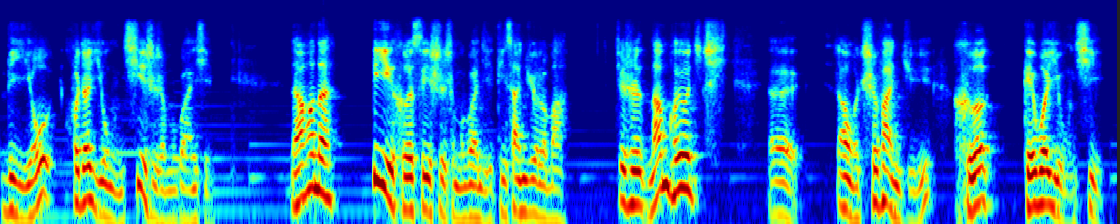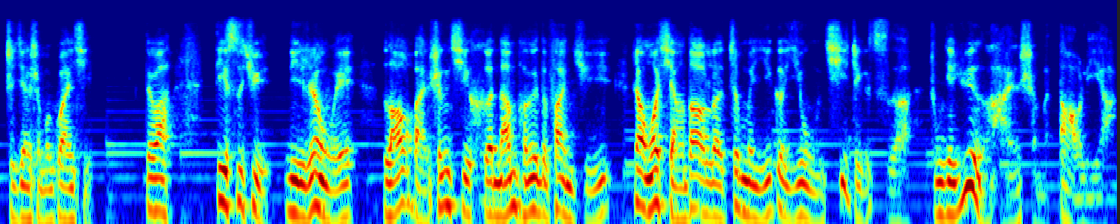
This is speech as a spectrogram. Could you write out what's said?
理由或者勇气是什么关系，然后呢，B 和 C 是什么关系？第三句了吧，就是男朋友吃呃让我吃饭局和给我勇气之间什么关系，对吧？第四句，你认为老板生气和男朋友的饭局让我想到了这么一个勇气这个词啊，中间蕴含什么道理啊？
